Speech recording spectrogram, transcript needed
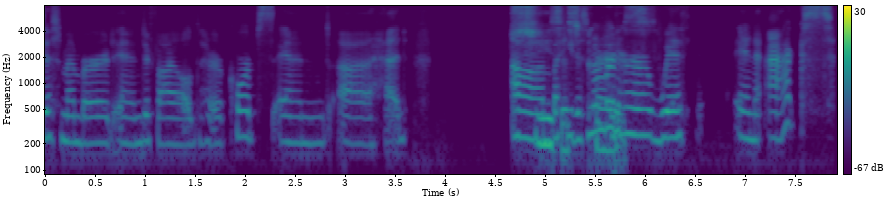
dismembered and defiled her corpse and uh, head. Um, but he dismembered her with an axe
